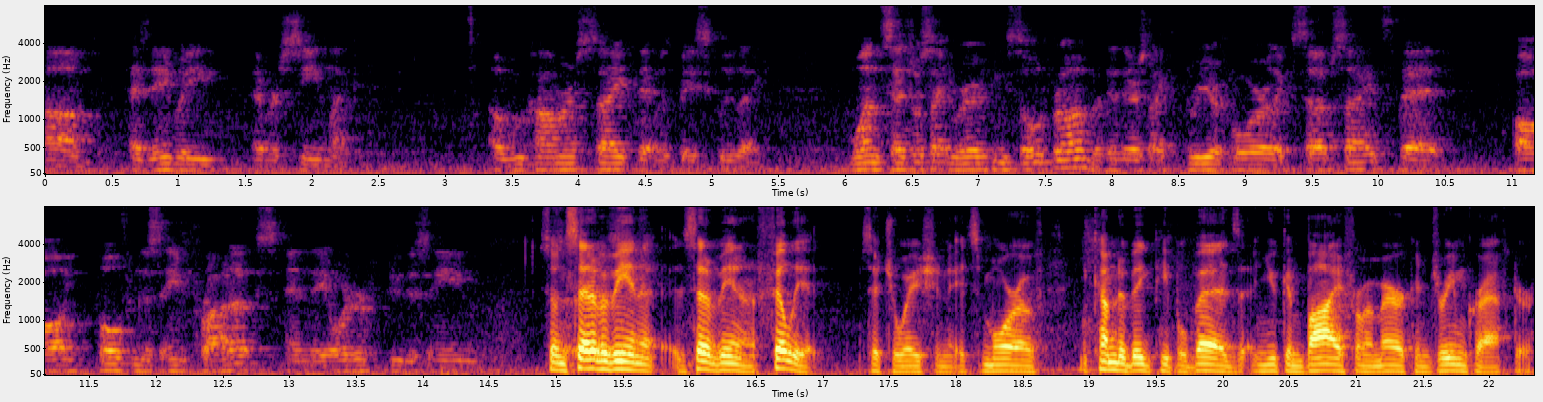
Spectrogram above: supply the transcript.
Um, has anybody ever seen like a WooCommerce site that was basically like one central site where everything's sold from, but then there's like three or four like sub sites that all pull from the same products and they order through the same. So instead of being a, instead of being an affiliate situation, it's more of you come to Big People Beds and you can buy from American Dream Crafter,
